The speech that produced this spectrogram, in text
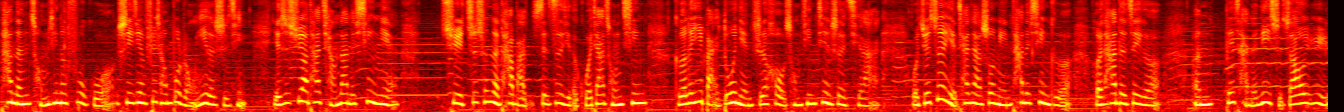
他能重新的复国是一件非常不容易的事情，也是需要他强大的信念。去支撑着他把自自己的国家重新隔了一百多年之后重新建设起来，我觉得这也恰恰说明他的性格和他的这个嗯悲惨的历史遭遇，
